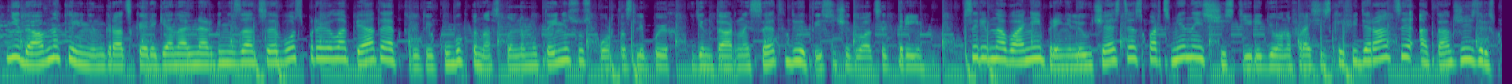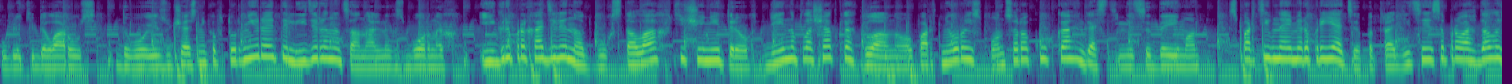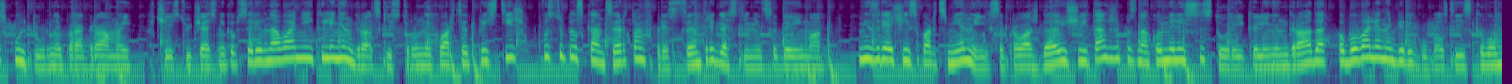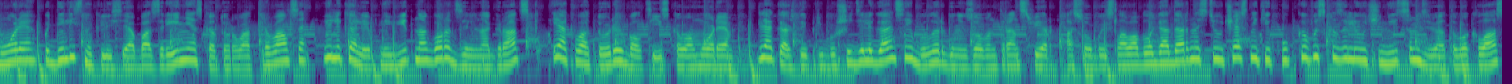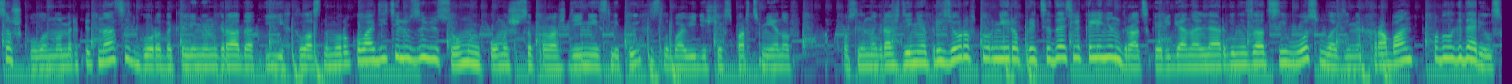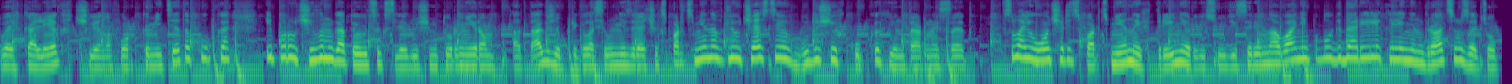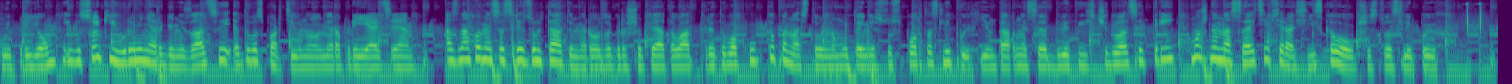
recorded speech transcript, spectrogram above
Недавно Калининградская региональная организация ВОЗ провела пятый открытый кубок по настольному теннису спорта слепых «Янтарный сет-2023». В соревновании приняли участие спортсмены из шести регионов Российской Федерации, а также из Республики Беларусь. Двое из участников турнира – это лидеры национальных сборных. Игры проходили на двух столах в течение трех дней на площадках главного партнера и спонсора Кубка – гостиницы «Дейма». Спортивное мероприятие по традиции сопровождалось культурной программой. В честь участников соревнований Калининградский струнный квартет «Престиж» выступил с концертом в пресс-центре гостиницы «Дейма». Незрячие спортсмены и их сопровождающие также познакомились с историей Калининграда, побывали на берегу Балтийского моря, поднялись на колесе обозрения, с которого открывался великолепный вид на город Зеленоградск и акваторию Балтийского моря. Для каждой прибывшей делегации был организован трансфер. Особые слова благодарности участники Кубка высказали ученицам 9 класса школы номер 15 города Калининграда и их классному руководителю за весомую помощь в сопровождении слепых и слабовидящих спортсменов. После награждения призеров турнира председатель Калининградской региональной организации ВОЗ Владимир Храбан поблагодарил своих коллег, членов оргкомитета Кубка и поручил им готовиться к следующим турнирам, а также пригласил незрячих спортсменов для участия в будущих Кубках «Янтарный сет». В свою очередь спортсмены, их тренеры и судьи соревнований поблагодарили калининградцев за теплый прием и высокий уровень организации этого спортивного мероприятия. Ознакомиться с результатами розыгрыша пятого открытого кубка по настольному настольному теннису спорта слепых «Янтарный сет-2023» можно на сайте Всероссийского общества слепых.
